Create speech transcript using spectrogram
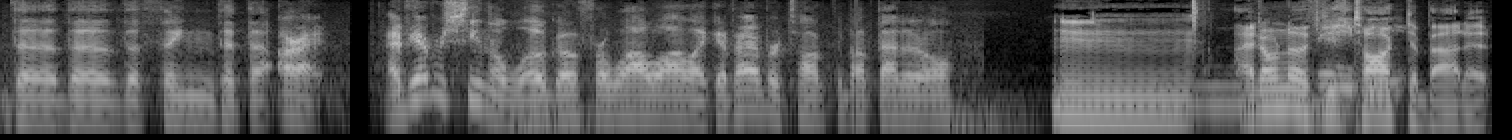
the the the thing that the. All right. Have you ever seen the logo for Wawa? Like, have I ever talked about that at all? Mm, I don't know if Maybe. you've talked about it.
